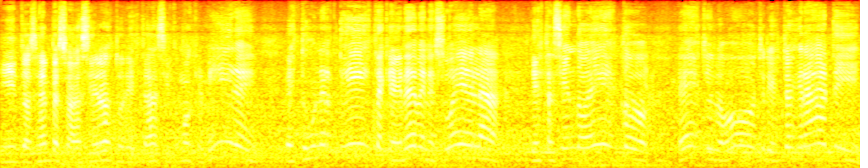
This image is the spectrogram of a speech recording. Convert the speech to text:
Y entonces empezó a decir a los turistas así como que miren, esto es un artista que viene de Venezuela y está haciendo esto, esto y lo otro, y esto es gratis,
